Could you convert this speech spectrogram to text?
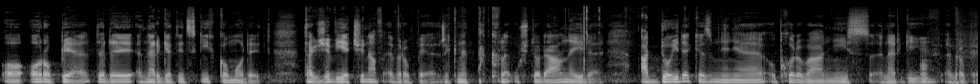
o, o ropě, tedy energetických komodit. Takže většina v Evropě řekne, takhle už to dál nejde a dojde ke změně obchodování s energií hmm. v Evropě.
